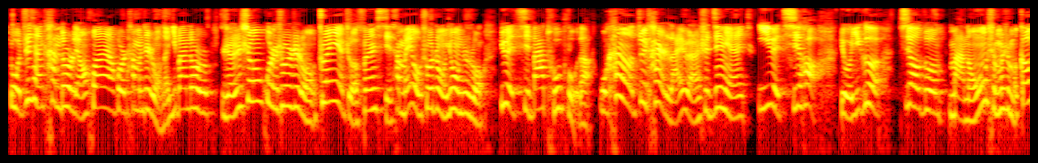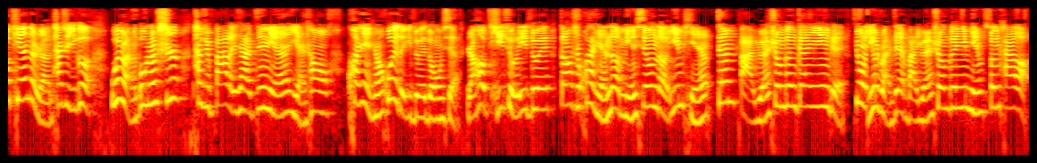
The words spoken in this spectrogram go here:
就我之前看都是梁欢啊，或者他们这种的，一般都是人声或者说是这种专业者分析，他没有说这种用这种乐器扒图谱的。我看到的最开始来源是今年一月七号，有一个叫做码农什么什么高天的人，他是一个微软的工程师，他去扒了一下今年演唱跨年演唱会的一堆东西，然后提取了一堆当时跨年的明星的音频，先把原声跟干音给用了一个软件把原声跟音频分开了，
